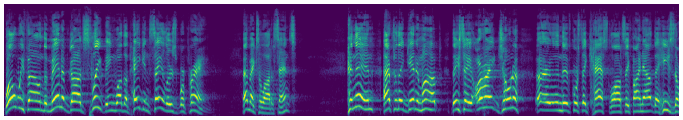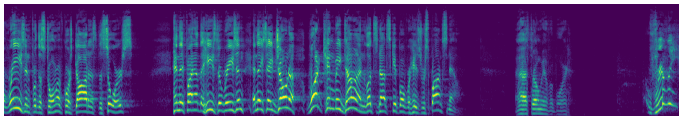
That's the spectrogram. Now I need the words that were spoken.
Well, we found the men of God sleeping while the pagan sailors were praying. That makes a lot of sense. And then, after they get him up, they say, All right, Jonah. Uh, and they, of course, they cast lots. They find out that he's the reason for the storm. Of course, God is the source. And they find out that he's the reason. And they say, Jonah, what can be done? Let's not skip over his response now. Uh, throw me overboard. Really?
